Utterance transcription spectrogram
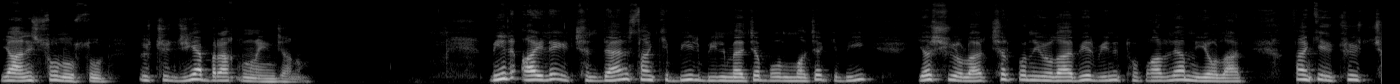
Yani son olsun. Üçüncüye bırakmayın canım. Bir aile içinden sanki bir bilmece bulmaca gibi yaşıyorlar, çırpınıyorlar, birbirini toparlayamıyorlar. Sanki iki üç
